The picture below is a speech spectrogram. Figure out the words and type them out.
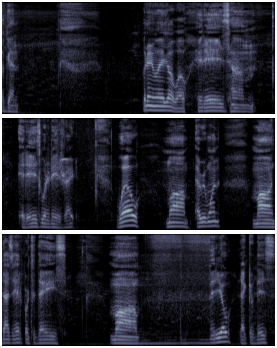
Again. But anyways, oh well, it is um it is what it is, right? Well, mom, everyone, mom, that's it for today's mom video. Like if this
